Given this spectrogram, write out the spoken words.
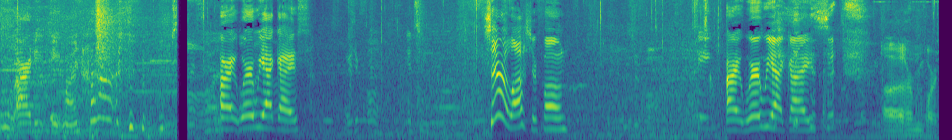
Ooh, I already ate mine. All right, where are we at, guys? Where's your phone? It's Sarah lost her phone. All right, where are we at, guys? Uh, Hermann Park.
